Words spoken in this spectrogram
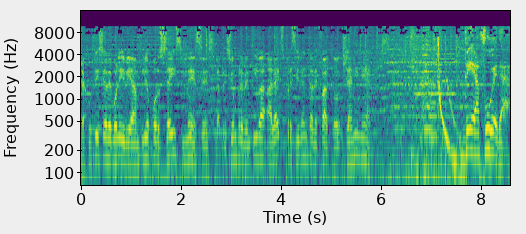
La justicia de Bolivia amplió por seis meses la prisión preventiva a la expresidenta de facto, Janine Áñez. De afuera.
